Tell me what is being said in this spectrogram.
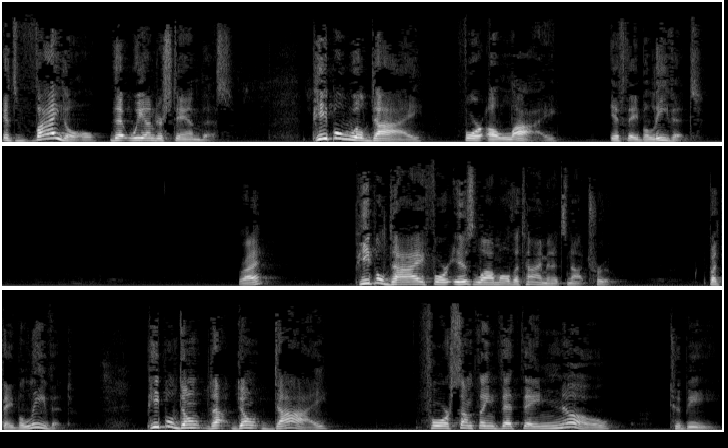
it's vital that we understand this. People will die for a lie if they believe it. Right? People die for Islam all the time, and it's not true. But they believe it. People don't, don't die for something that they know to be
